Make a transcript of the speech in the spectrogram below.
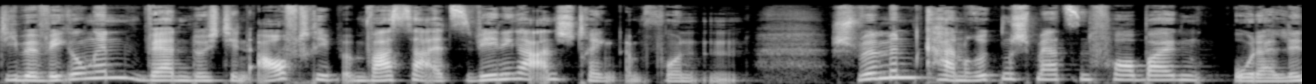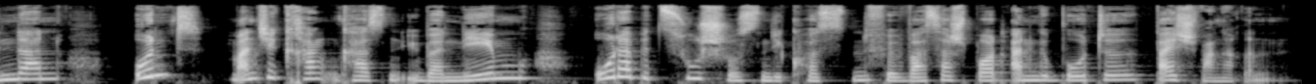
Die Bewegungen werden durch den Auftrieb im Wasser als weniger anstrengend empfunden. Schwimmen kann Rückenschmerzen vorbeugen oder lindern und manche Krankenkassen übernehmen oder bezuschussen die Kosten für Wassersportangebote bei Schwangeren.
